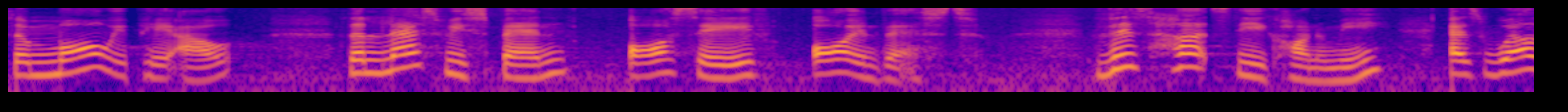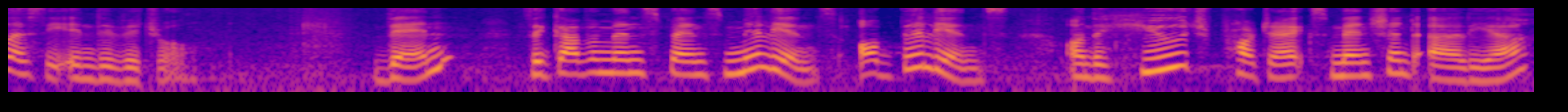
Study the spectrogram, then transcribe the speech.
The more we pay out, the less we spend or save or invest. This hurts the economy as well as the individual. Then, the government spends millions or billions on the huge projects mentioned earlier,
